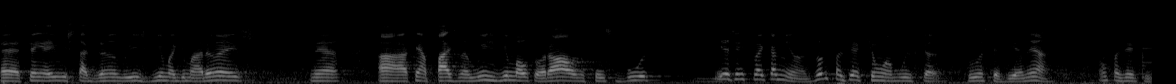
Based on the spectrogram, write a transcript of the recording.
é, tem aí o Instagram Luiz Guima Guimarães, né, a, tem a página Luiz Guima Autoral no Facebook, e a gente vai caminhando. Vamos fazer aqui uma música do OCD, né? Vamos fazer aqui.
